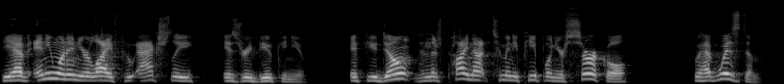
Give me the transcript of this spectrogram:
do you have anyone in your life who actually is rebuking you? If you don't, then there's probably not too many people in your circle who have wisdom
